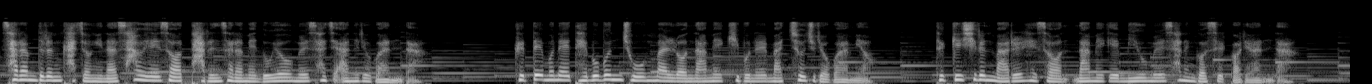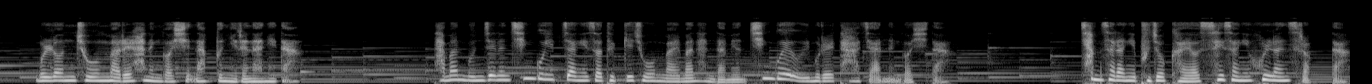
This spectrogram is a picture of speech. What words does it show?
사람들은 가정이나 사회에서 다른 사람의 노여움을 사지 않으려고 한다. 그 때문에 대부분 좋은 말로 남의 기분을 맞춰주려고 하며 듣기 싫은 말을 해서 남에게 미움을 사는 것을 꺼려한다. 물론 좋은 말을 하는 것이 나쁜 일은 아니다. 다만 문제는 친구 입장에서 듣기 좋은 말만 한다면 친구의 의무를 다하지 않는 것이다. 참사랑이 부족하여 세상이 혼란스럽다.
